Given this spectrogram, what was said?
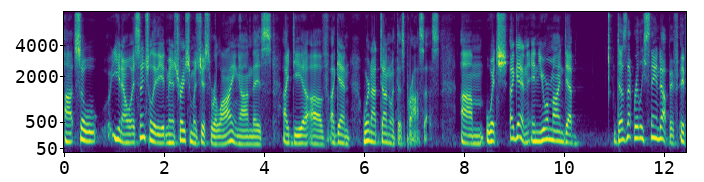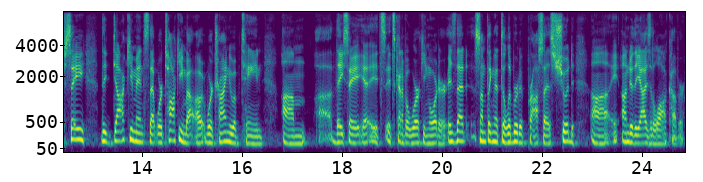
Uh, so, you know, essentially the administration was just relying on this idea of, again, we're not done with this process. Um, which, again, in your mind, Deb, does that really stand up? If, if say the documents that we're talking about, uh, we're trying to obtain, um, uh, they say it's it's kind of a working order. Is that something that deliberative process should, uh, under the eyes of the law, cover?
